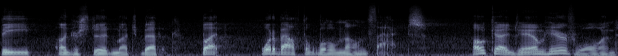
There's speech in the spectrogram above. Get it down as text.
be understood much better. But what about the little known facts? Okay, Jim, here's one.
